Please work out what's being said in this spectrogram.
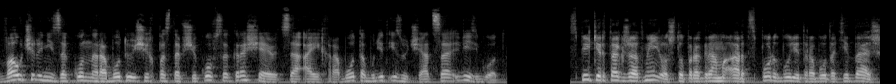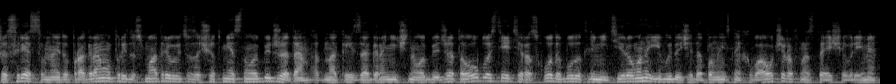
Ваучеры незаконно работающих поставщиков сокращаются, а их работа будет изучаться весь год. Спикер также отметил, что программа «Артспорт» будет работать и дальше. Средства на эту программу предусматриваются за счет местного бюджета. Однако из-за ограниченного бюджета области эти расходы будут лимитированы и выдача дополнительных ваучеров в настоящее время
